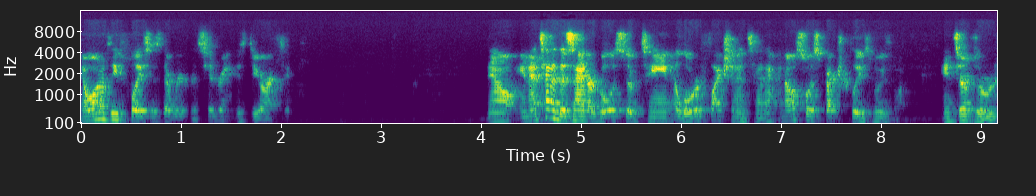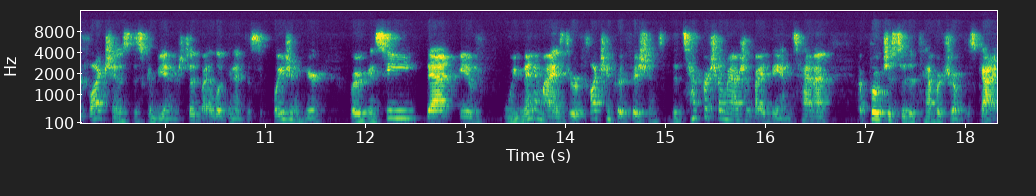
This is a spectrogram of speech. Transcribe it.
and one of these places that we're considering is the Arctic. Now, in antenna design, our goal is to obtain a low reflection antenna and also a spectrally smooth one. In terms of reflections, this can be understood by looking at this equation here, where you can see that if we minimize the reflection coefficient, the temperature measured by the antenna approaches to the temperature of the sky.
